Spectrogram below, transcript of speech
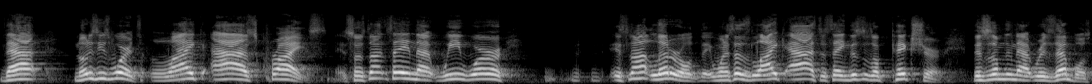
that, notice these words, like as Christ. So it's not saying that we were, it's not literal. When it says like as, it's saying this is a picture. This is something that resembles.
